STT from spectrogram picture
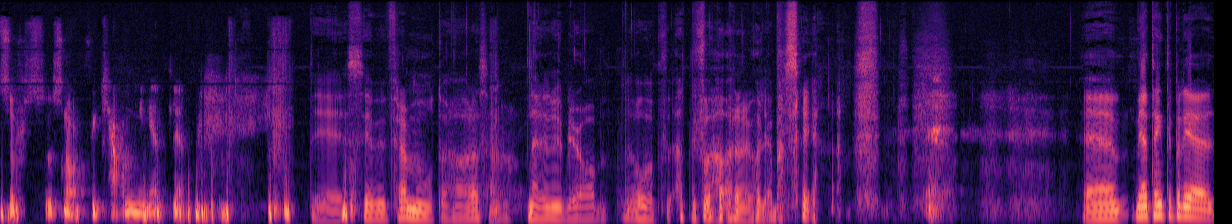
så, så snart vi kan egentligen. Det ser vi fram emot att höra sen. När det nu blir av. Och att vi får höra det höll jag på att säga. Eh, men jag tänkte på det.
